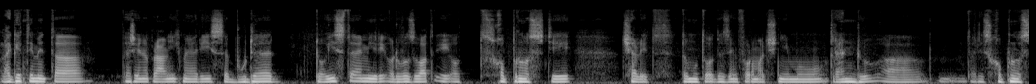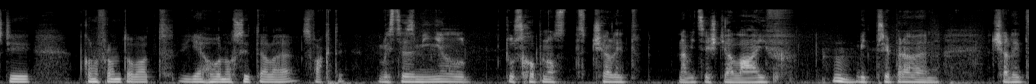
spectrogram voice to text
legitimita veřejnoprávních médií se bude do jisté míry odvozovat i od schopnosti čelit tomuto dezinformačnímu trendu a tedy schopnosti konfrontovat jeho nositele s fakty. Vy jste zmínil tu schopnost čelit navíc ještě live hmm. být připraven čelit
